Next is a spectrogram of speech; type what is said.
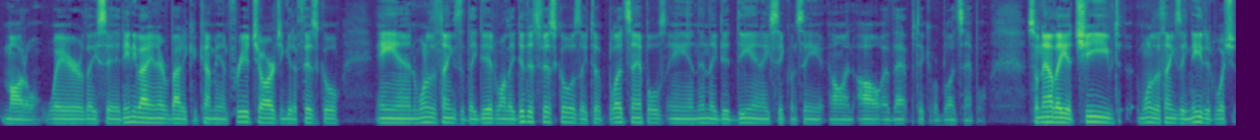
model where they said anybody and everybody could come in free of charge and get a physical. And one of the things that they did while they did this physical is they took blood samples and then they did DNA sequencing on all of that particular blood sample. So now they achieved one of the things they needed, which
